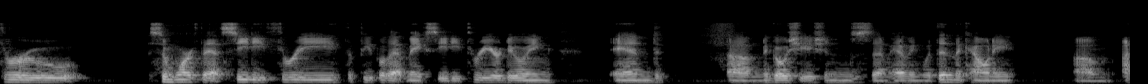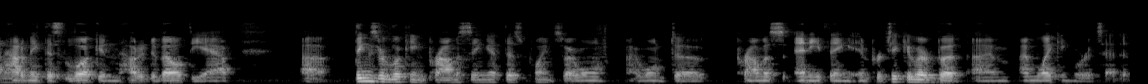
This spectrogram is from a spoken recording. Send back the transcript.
through some work that CD3, the people that make CD3 are doing, and um, negotiations I'm having within the county um, on how to make this look and how to develop the app. Uh, things are looking promising at this point, so I won't I won't uh, promise anything in particular, but I'm I'm liking where it's headed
